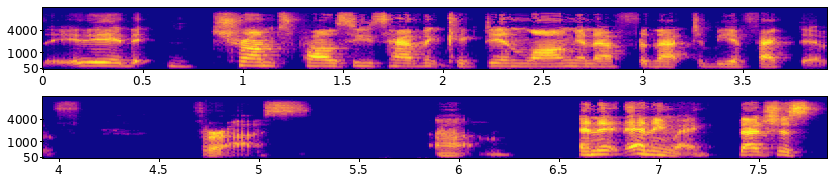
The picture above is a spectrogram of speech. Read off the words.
it, it trump's policies haven't kicked in long enough for that to be effective for us um and it anyway that's just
